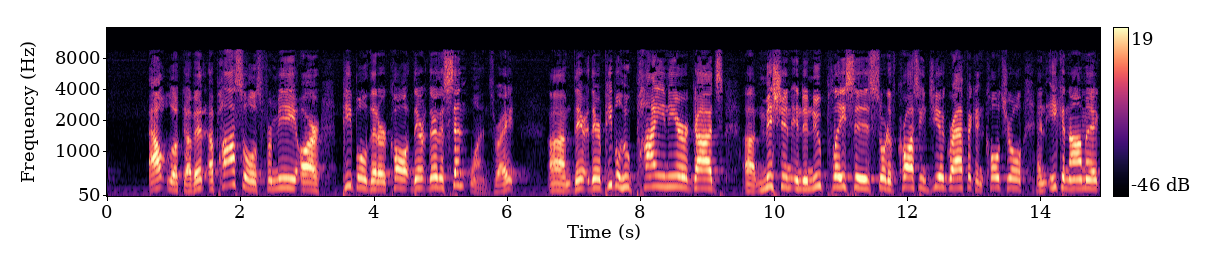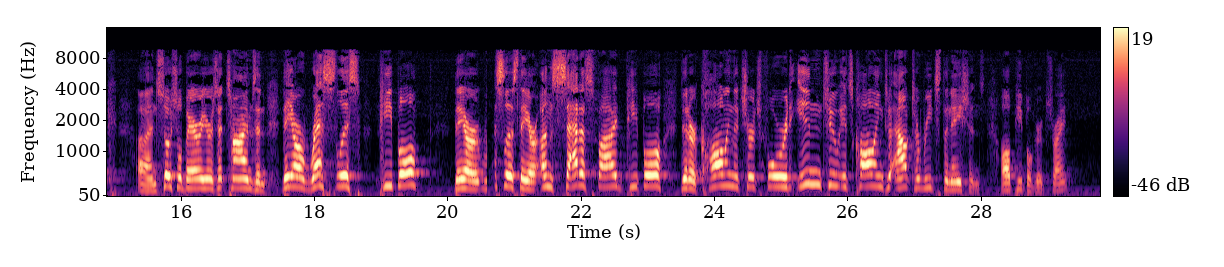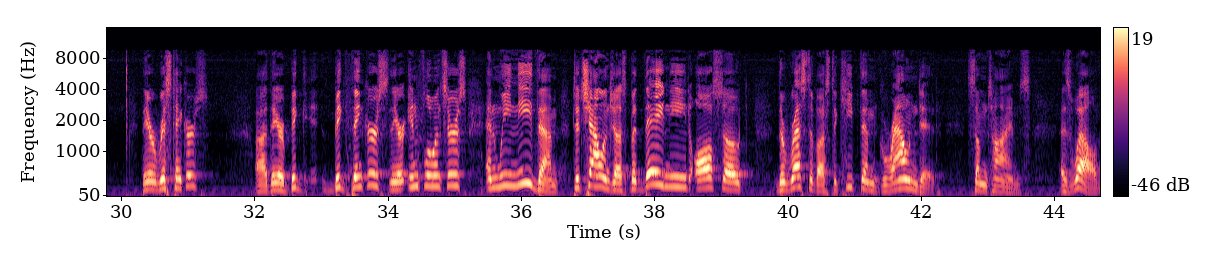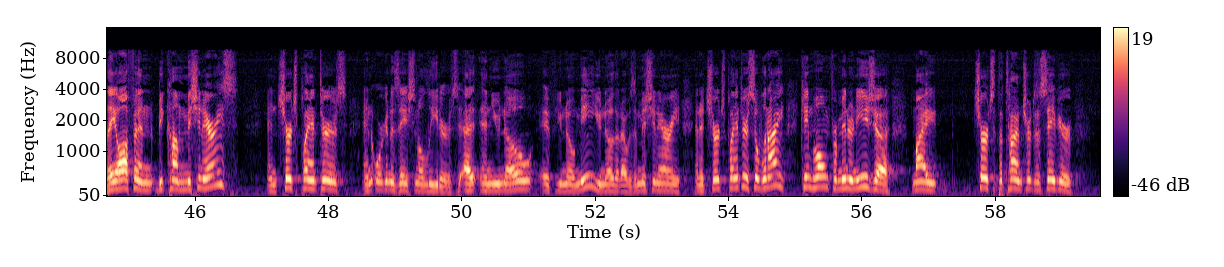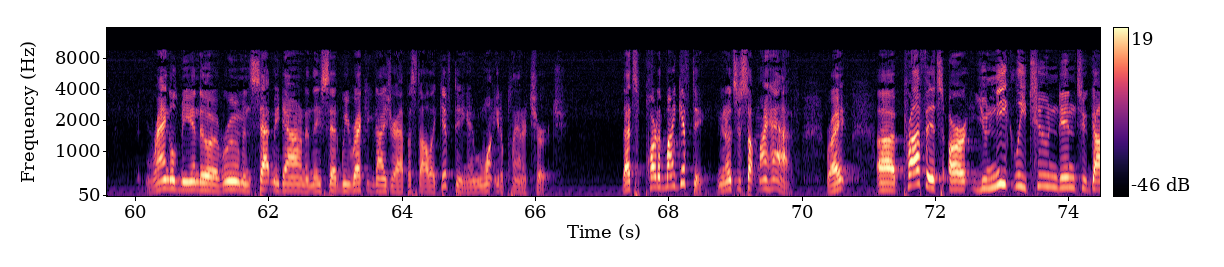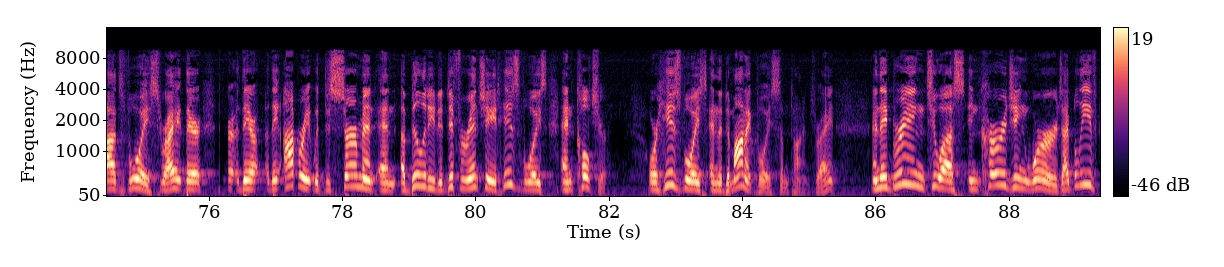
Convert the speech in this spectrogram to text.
outlook of it. Apostles, for me, are people that are called, they're, they're the sent ones, right? Um, they're, they're people who pioneer God's uh, mission into new places, sort of crossing geographic and cultural and economic uh, and social barriers at times. And they are restless people. They are restless. They are unsatisfied people that are calling the church forward into its calling to out to reach the nations. All people groups, right? They are risk takers. Uh, they are big, big thinkers. They are influencers. And we need them to challenge us, but they need also the rest of us to keep them grounded sometimes as well. They often become missionaries and church planters and organizational leaders. And you know, if you know me, you know that I was a missionary and a church planter. So when I came home from Indonesia, my church at the time, Church of the Savior, wrangled me into a room and sat me down, and they said, We recognize your apostolic gifting, and we want you to plant a church. That's part of my gifting. You know, it's just something I have, right? Uh, prophets are uniquely tuned into God's voice, right? They're, Uh, they're, they're, operate with discernment and ability to differentiate his voice and culture, or his voice and the demonic voice sometimes, right? And they bring to us encouraging words. I believe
